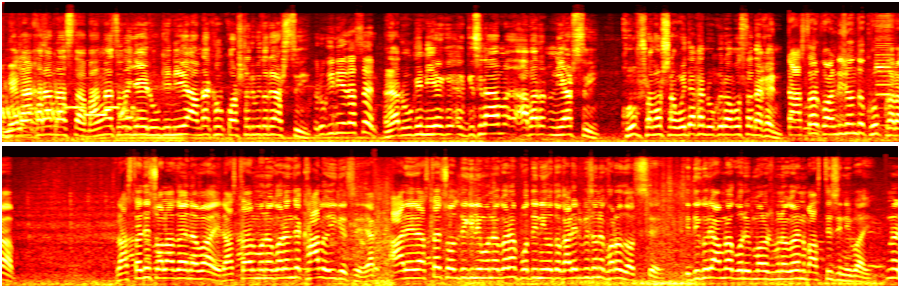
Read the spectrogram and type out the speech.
মেলা খারাপ রাস্তা ভাঙা চলে যাই রুগী নিয়ে আমরা খুব কষ্টের ভিতরে আসছি। রুগী নিয়ে যাচ্ছেন? হ্যাঁ রুগী নিয়ে গেছিলাম আবার নিয়ে আসছি। খুব সমস্যা ওই দেখেন রুগীর অবস্থা দেখেন। রাস্তার কন্ডিশন তো খুব খারাপ। রাস্তা দিয়ে চলা যায় না ভাই। রাস্তার মনে করেন যে খাল হয়ে গেছে। আর এই রাস্তায় চলতে গেলে মনে করেন প্রতিনিয়ত গাড়ির পিছনে খরচ হচ্ছে। এতে করে আমরা গরিব মানুষ মনে করেন বাঁচতেছি নি ভাই। আপনার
